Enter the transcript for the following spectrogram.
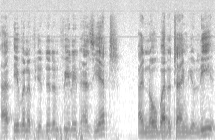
uh, even if you didn't feel it as yet, I know by the time you leave,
